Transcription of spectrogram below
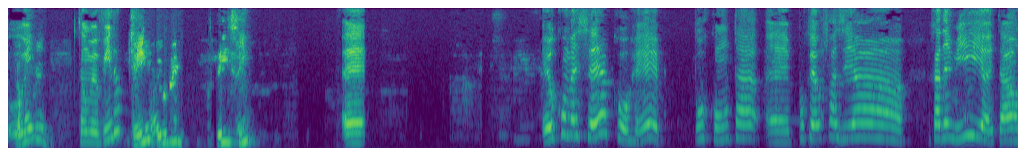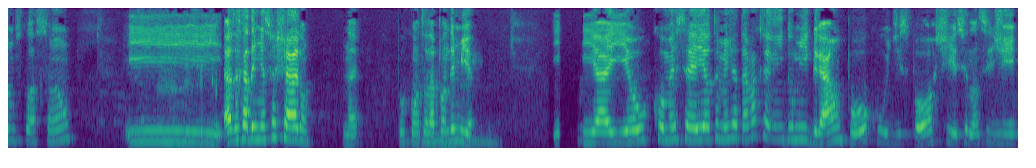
Oi? ouvindo. Estão me ouvindo? Sim, tudo bem. Sim, sim. Eu comecei a correr por conta, é, porque eu fazia academia e tal, musculação, e as academias fecharam, né? Por conta da pandemia. E aí eu comecei, eu também já estava querendo migrar um pouco de esporte, esse lance de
